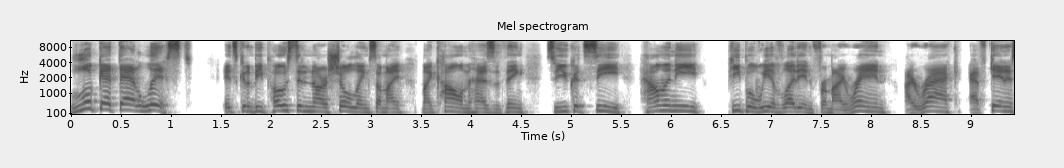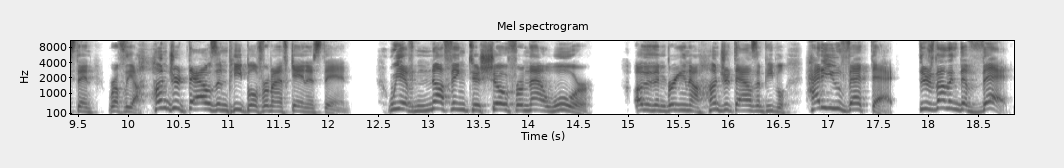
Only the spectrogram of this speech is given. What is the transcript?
Look at that list. It's going to be posted in our show links on my, my column has the thing so you could see how many people we have let in from Iran, Iraq, Afghanistan, roughly 100,000 people from Afghanistan. We have nothing to show from that war other than bringing 100,000 people. How do you vet that? There's nothing to vet.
